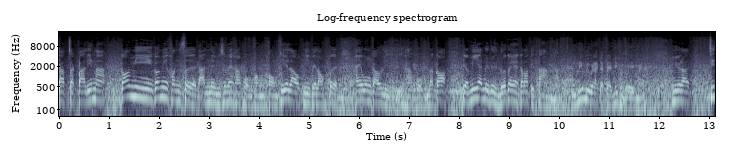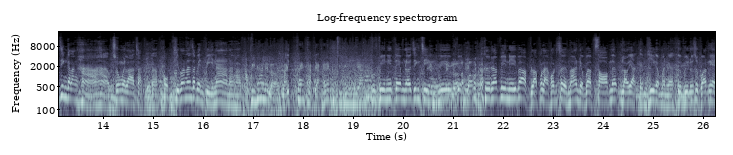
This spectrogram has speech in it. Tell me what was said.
กลับจากปารีสมาก็มีก็มีคอนเสิร์ตอันหนึ่งใช่ไหมครับผมของของที่เราพีไปร้องเปิดให้วงเกาหลีครับผมแล้วก็เดี๋ยวมีอันอื่นๆด้วยก็ยังไงก็รอติดตามครับนี่มีเวลาจัดแฟนมีตของตัวเองไหมมีเวลา ที่จริงกำลังหาหาช่วงเวลาจัดอยู่ครับ ผมคิดว่าน่าจะเป็นปีหน้านะครับ เอาปีหน้าเลยเหรอรักแฟนคลับอยากให้ได้ปีนี้นะ ปีนี้เต็มแล้วจริงๆพี่เต็มแล้วคือถ้าปีนี้แบบรับหลายคอนเสิร์ตมากเดี๋ยวแบบซ้อมเนี่ยเราอยากเต็มที่กับมันไงคือพี่รู้สึกว่าเนี่ย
